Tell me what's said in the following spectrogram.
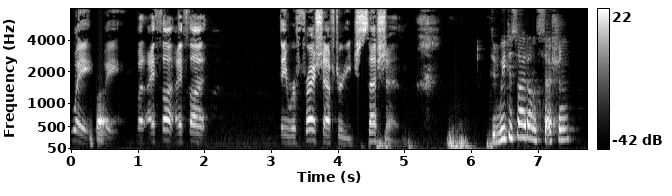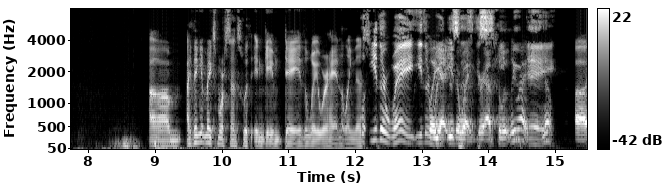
Wait, But- wait, but I thought I thought they refresh after each session. Did we decide on session? Um, I think it makes more sense with in-game day the way we're handling this. Well, either way, either Well, way. yeah, either way, you're absolutely right. day. No, uh,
